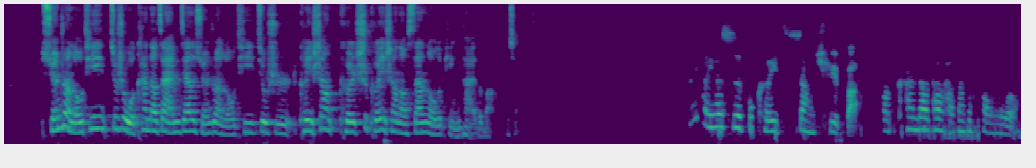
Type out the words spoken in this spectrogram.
旋转楼梯就是我看到在 M 家的旋转楼梯，就是可以上，可是可以上到三楼的平台的吧？我想，那个应该是不可以上去吧？我看到它好像是封了。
